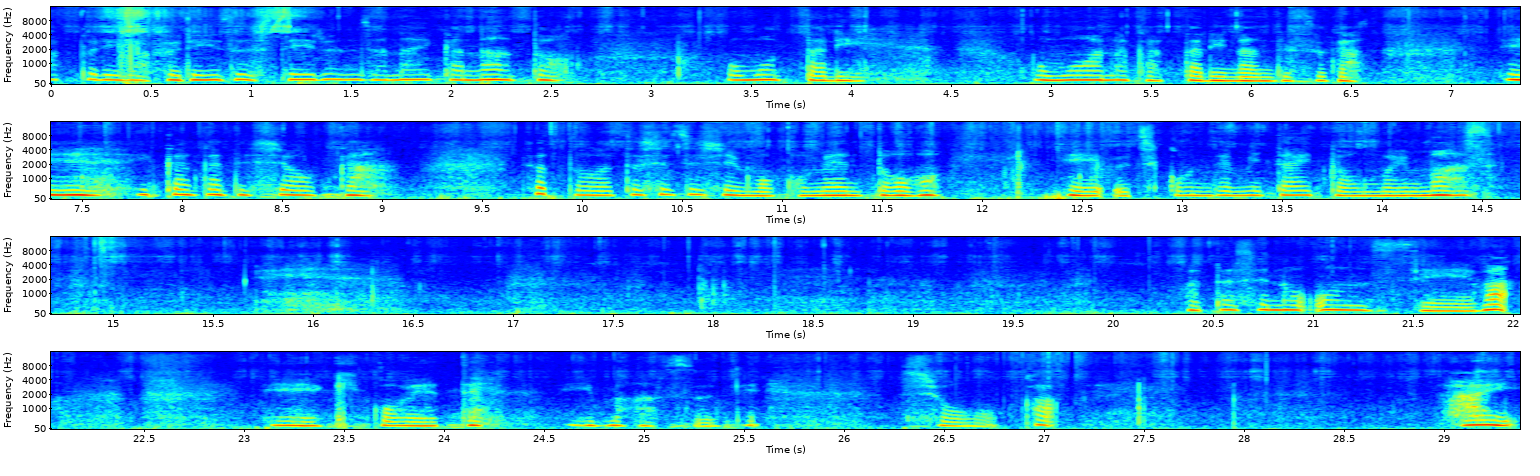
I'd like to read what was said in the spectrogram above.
アプリがフリーズしているんじゃないかなと思ったり思わなかったりなんですが、えー、いかがでしょうか？ちょっと私自身もコメントを、えー、打ち込んでみたいと思います。私の音声は、えー、聞こえていますでしょうか？はい、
